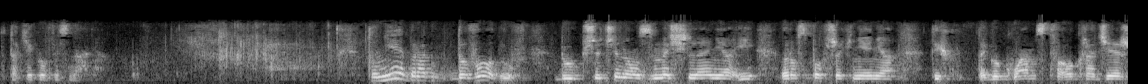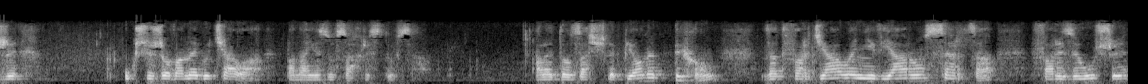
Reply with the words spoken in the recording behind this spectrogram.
do takiego wyznania. To nie brak dowodów był przyczyną zmyślenia i rozpowszechnienia tych, tego kłamstwa o kradzieży ukrzyżowanego ciała Pana Jezusa Chrystusa. Ale to zaślepione pychą, zatwardziałe niewiarą serca faryzeuszy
